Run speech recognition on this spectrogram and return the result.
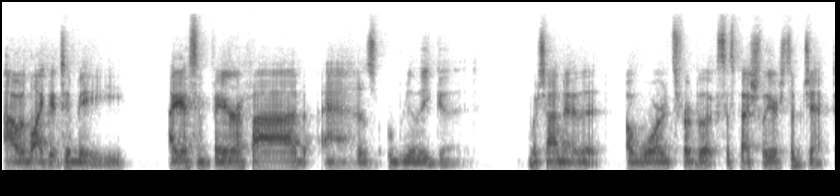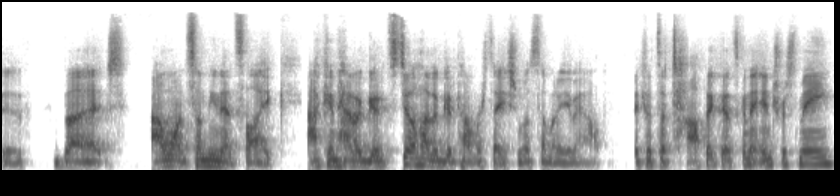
I would like it to be, I guess, verified as really good, which I know that awards for books, especially, are subjective. But I want something that's like I can have a good, still have a good conversation with somebody about. If it's a topic that's going to interest me,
